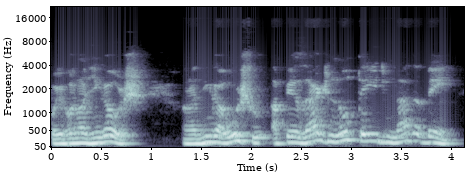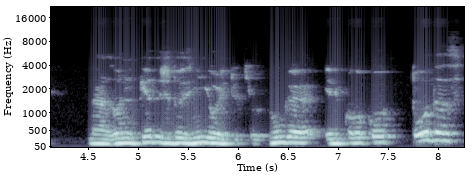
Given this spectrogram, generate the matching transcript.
foi o Ronaldinho Gaúcho. Ronaldinho Gaúcho, apesar de não ter ido nada bem nas Olimpíadas de 2008, que o Dunga ele colocou todas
